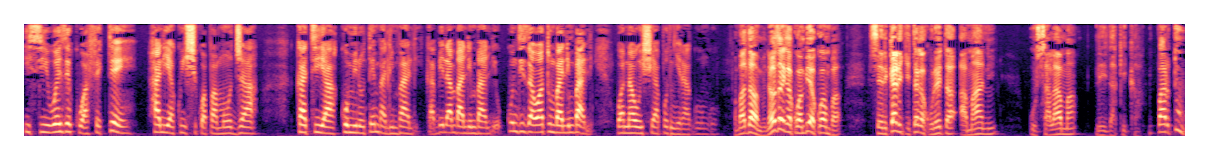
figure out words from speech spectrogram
isiweze kuafekte hali ya kuishi kwa pamoja kati ya komunote mbalimbali, kabila mbalimbali, kundi za watu mbalimbali wanaoishi hapo Nyiragongo. Madame, naweza nikakwambia kwamba serikali ikitaka kuleta amani, usalama ni dakika partout.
